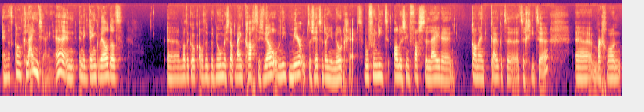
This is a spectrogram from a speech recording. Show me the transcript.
En dat kan klein zijn. Hè? En, en ik denk wel dat, wat ik ook altijd benoem, is dat mijn kracht is wel om niet meer op te zetten dan je nodig hebt. We hoeven niet alles in vaste lijnen, en kuiken te, te gieten. Eh, maar gewoon,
